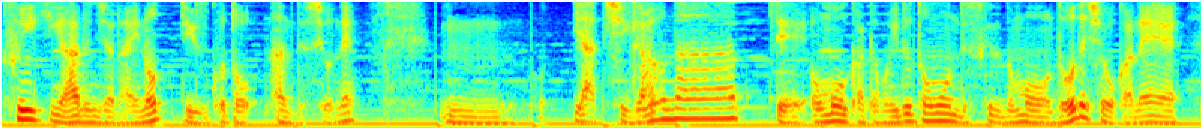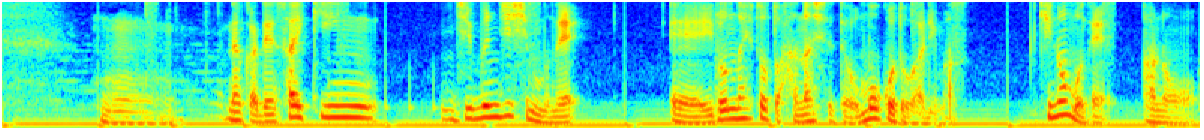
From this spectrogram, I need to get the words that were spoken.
雰囲気があるんじゃないのっていうことなんですよね。うん。いや違うなーって思う方もいると思うんですけれどもどうでしょうかね。うん。なんかね最近自分自身もねえー、いろんな人と話してて思うことがあります。昨日もね、あの、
